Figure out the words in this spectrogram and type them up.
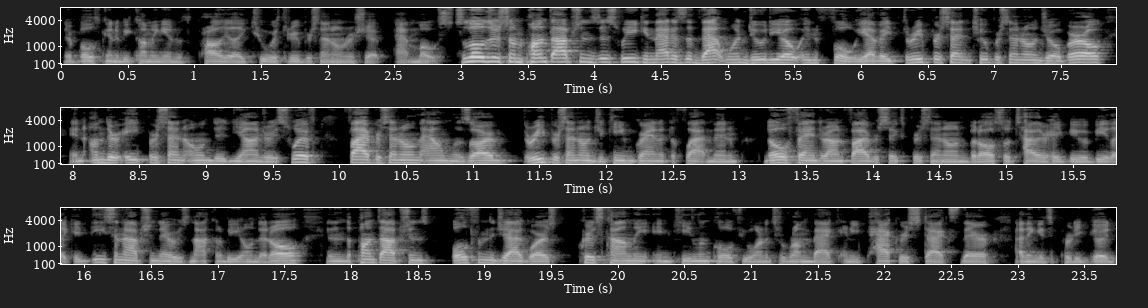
They're both going to be coming in with probably like two or three percent ownership at most. So those are some punt options this week, and that is the that one dudio in full. We have a three percent, two percent owned Joe Burrow, and under eight percent owned D'Andre Swift, five percent on Allen Lazard, three percent on Jakeem Grant at the flat minimum, Noah Fant around five or six percent on, but also Tyler Higbee would be like a decent option there who's not going to be owned at all. And then the punt options, both from the Jaguars, Chris Conley and Keelan Cole. If you wanted to run back any Packers stacks there, I think it's pretty good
